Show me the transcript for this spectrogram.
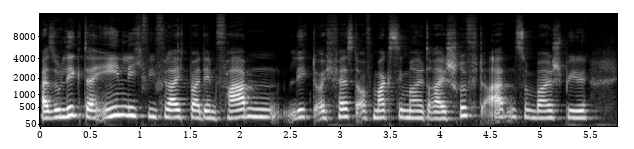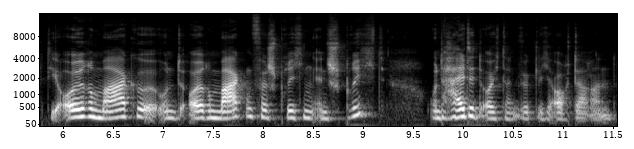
Also legt da ähnlich wie vielleicht bei den Farben, legt euch fest auf maximal drei Schriftarten zum Beispiel, die eure Marke und eurem Markenversprechen entspricht und haltet euch dann wirklich auch daran.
